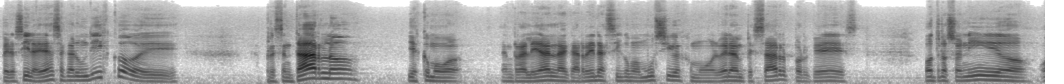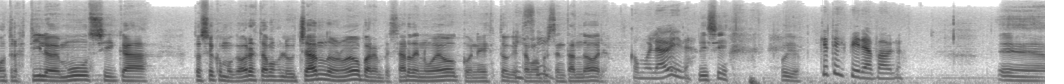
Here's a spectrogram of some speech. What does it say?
Pero sí, la idea es sacar un disco y presentarlo, y es como, en realidad en la carrera, así como músico, es como volver a empezar porque es otro sonido, otro estilo de música. Entonces como que ahora estamos luchando de nuevo para empezar de nuevo con esto que Y estamos sí. presentando ahora. Como la vida. Y sí, obvio. ¿Qué te inspira, Pablo? Eh,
